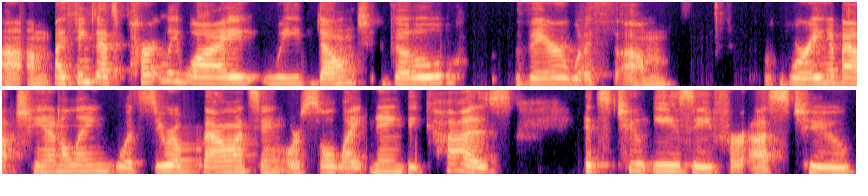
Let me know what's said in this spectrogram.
Um, I think that's partly why we don't go there with um, worrying about channeling with zero balancing or soul lightening because it's too easy for us to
